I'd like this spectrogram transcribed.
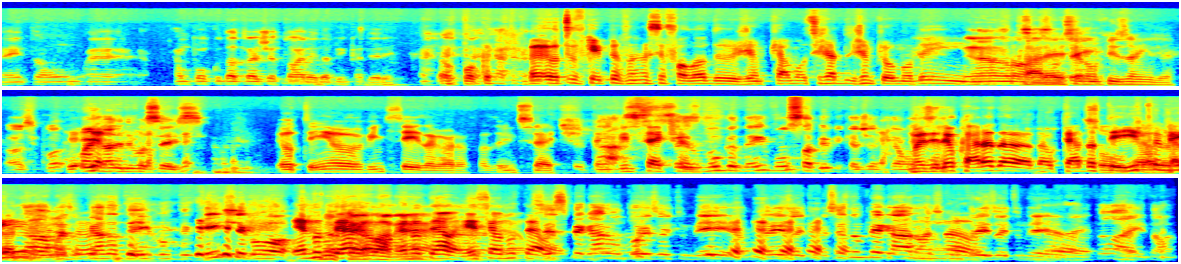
Né? Então, é, é um pouco da trajetória da brincadeira. Um pouco. Eu fiquei pensando que você falou do jumpear. Você já jumpeou modem? em. Não, não Cara, esse eu não fiz ainda. Qual a idade de vocês? Eu tenho 26 agora, fazer 27. Eu tenho ah, 27 Vocês nunca nem vão saber o que é jumpear. Mas ele é o cara da, da, o cara da TI também. Não, mas o cara da TI, quem chegou. É Nutella, né? é Nutella. Esse é o Nutella. Vocês pegaram o 286, o 386. Vocês não pegaram, acho que o 386. Né? Então aí, então.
